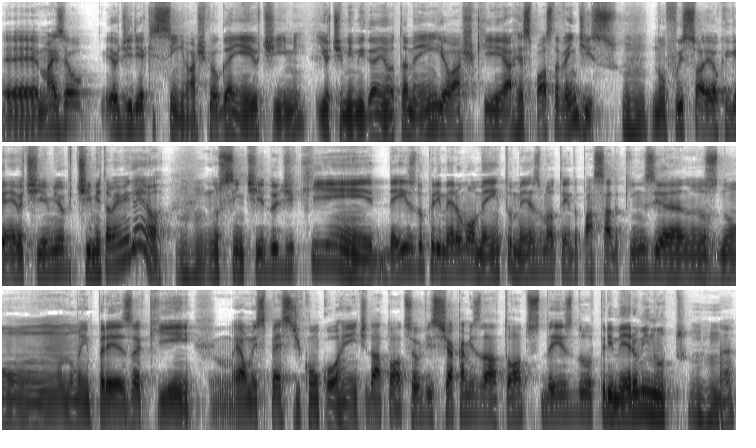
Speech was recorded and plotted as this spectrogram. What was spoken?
É, mas eu, eu diria que sim, eu acho que eu ganhei o time e o time me ganhou também, e eu acho que a resposta vem disso. Uhum. Não fui só eu que ganhei o time, o time também me ganhou. Uhum. No sentido de que, desde o primeiro momento, mesmo eu tendo passado 15 anos num, numa empresa que é uma espécie de concorrente da TOTS, eu vesti a camisa da TOTS desde o primeiro minuto. Uhum. Né?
